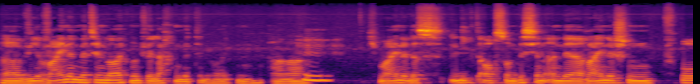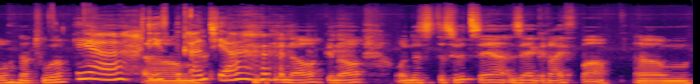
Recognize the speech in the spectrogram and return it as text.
äh, wir weinen mit den Leuten und wir lachen mit den Leuten. Äh, mhm. Ich meine, das liegt auch so ein bisschen an der rheinischen Frohnatur. Ja, die ist ähm, bekannt, ja. genau, genau. Und das, das wird sehr, sehr greifbar. Ähm,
